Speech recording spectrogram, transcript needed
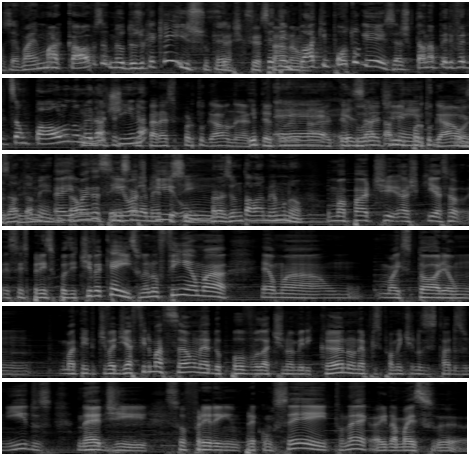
Então você vai em Macau e você, meu Deus, o que é, que é isso? Você acha que você você tá tem no- placa em português. Você acha que tá na periferia de São Paulo, no meio da China. E parece Portugal, né? A arquitetura, a arquitetura de Portugal. é Exatamente. É, Então, mas assim, eu acho que sim. um- O Brasil não tá lá mesmo, não. uma parte, acho que essa, essa experiência positiva é que é isso, né? No fim é uma, é uma, um- uma história, um- uma tentativa de afirmação, né, do povo latino-americano, né, principalmente nos Estados Unidos, né, de sofrerem preconceito, né, ainda mais eh,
